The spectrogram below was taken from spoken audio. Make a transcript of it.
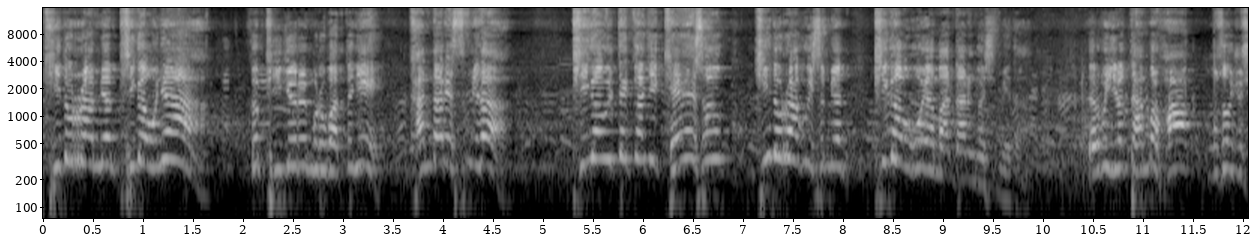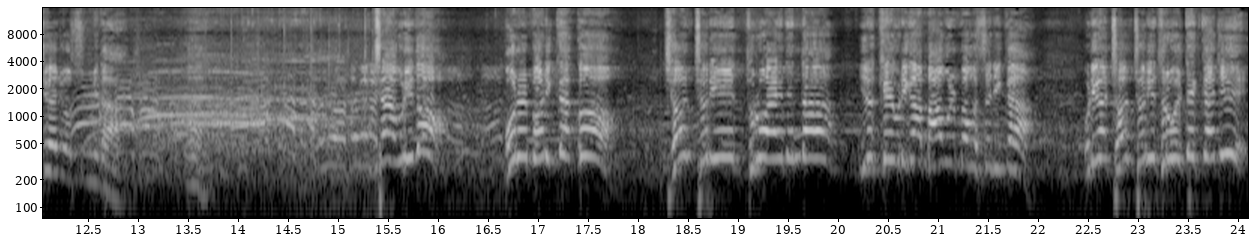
기도를 하면 비가 오냐? 그 비결을 물어봤더니 간단했습니다. 비가 올 때까지 계속 기도를 하고 있으면 비가 오고야 만다는 것입니다. 여러분 이럴 때 한번 확 웃어주셔야 좋습니다. 네. 자 우리도 오늘 머리 깎고 전철이 들어와야 된다 이렇게 우리가 마음을 먹었으니까 우리가 전철이 들어올 때까지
